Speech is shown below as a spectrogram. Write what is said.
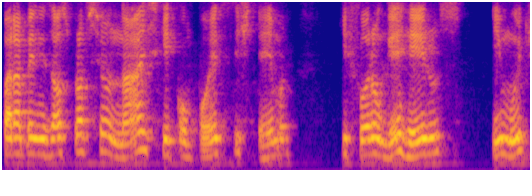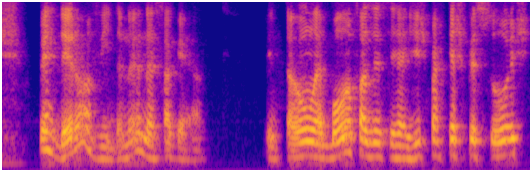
parabenizar os profissionais que compõem esse sistema, que foram guerreiros e muitos perderam a vida, né, nessa guerra. Então é bom fazer esse registro para que as pessoas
